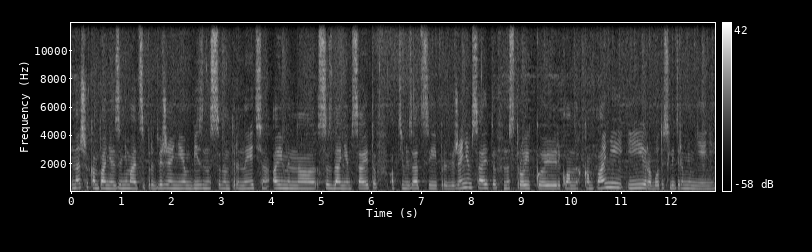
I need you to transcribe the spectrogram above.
Наша компания занимается продвижением бизнеса в интернете, а именно созданием сайтов, оптимизацией и продвижением сайтов, настройкой рекламных кампаний и работой с лидерами мнений.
